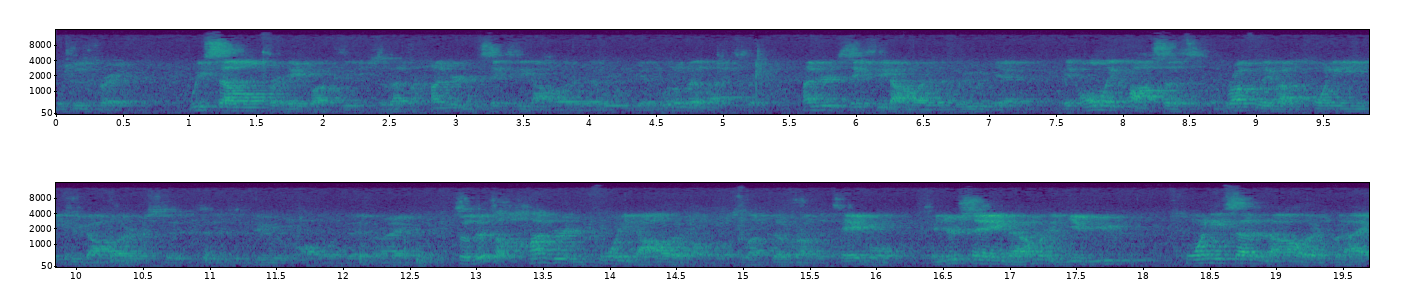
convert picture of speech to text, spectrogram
which is great. We sell them for eight bucks each, so that's hundred and sixty dollars that we would get, a little bit less, but hundred and sixty dollars that we would get. It only costs us roughly about twenty-two dollars to, to, to do all of it, right? So there's hundred and forty dollars almost left over on the table, and you're saying that I'm gonna give you twenty-seven dollars, but I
